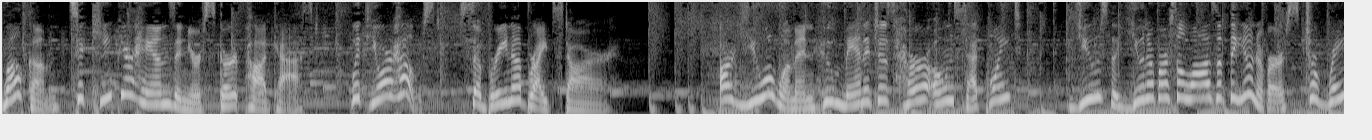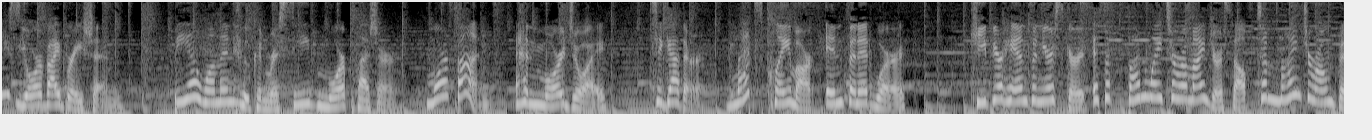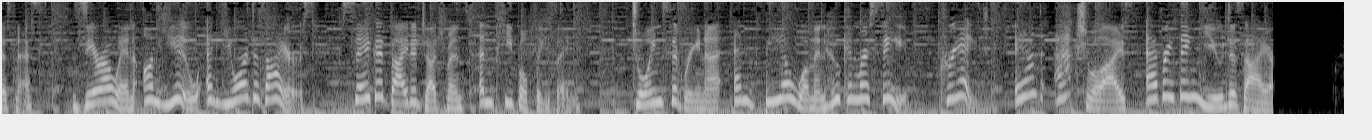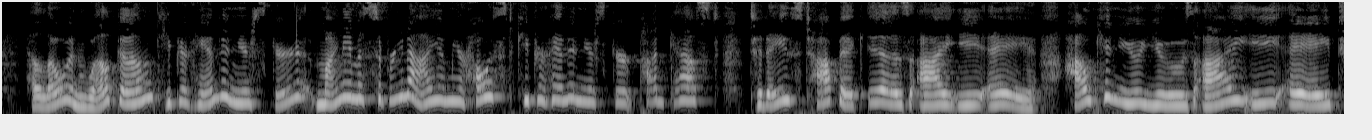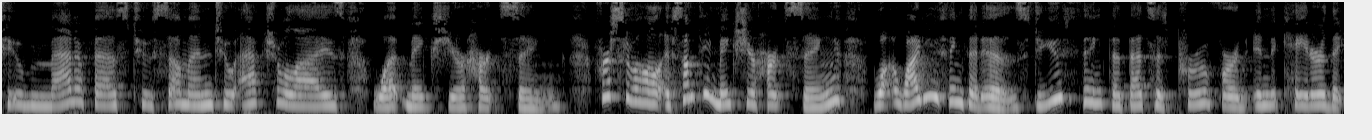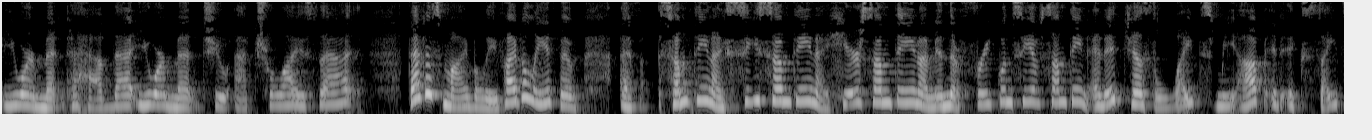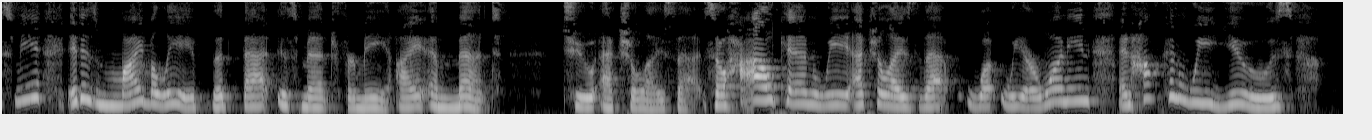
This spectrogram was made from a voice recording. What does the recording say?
Welcome to Keep Your Hands in Your Skirt podcast with your host, Sabrina Brightstar. Are you a woman who manages her own set point? Use the universal laws of the universe to raise your vibration. Be a woman who can receive more pleasure, more fun, and more joy. Together, let's claim our infinite worth. Keep your hands in your skirt is a fun way to remind yourself to mind your own business Zero in on you and your desires. Say goodbye to judgments and people pleasing. Join Sabrina and be a woman who can receive, create, and actualize everything you desire. Hello and welcome. Keep your hand in your skirt. My name is Sabrina. I am your host. Keep your hand in your skirt podcast. Today's topic is IEA. How can you use IEA to manifest, to summon, to actualize what makes your heart sing? First of all, if something makes your heart sing, wh- why do you think that is? Do you think that that's a proof or an indicator that you are meant to have that? You are meant to actualize that? that. Is my belief. I believe if if something, I see something, I hear something, I'm in the frequency of something, and it just lights me up, it excites me, it is my belief that that is meant for me. I am meant to actualize that. So how can we actualize that, what we are wanting, and how can we use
